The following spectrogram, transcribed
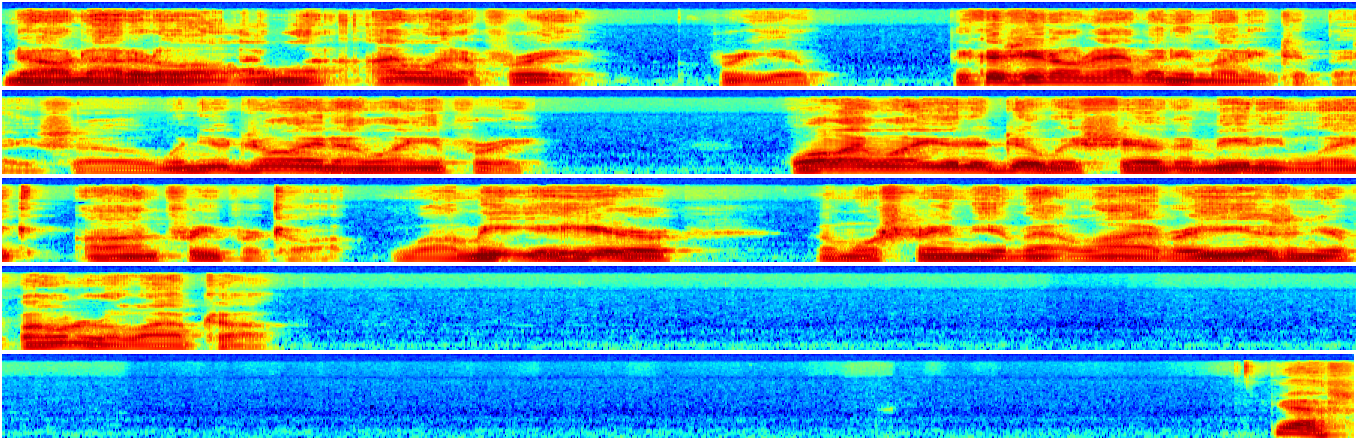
No, not at all. I want I want it free for you because you don't have any money to pay. So when you join, I want you free. All I want you to do is share the meeting link on Free for Talk. Well, I'll meet you here and we'll stream the event live. Are you using your phone or a laptop? Yes,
